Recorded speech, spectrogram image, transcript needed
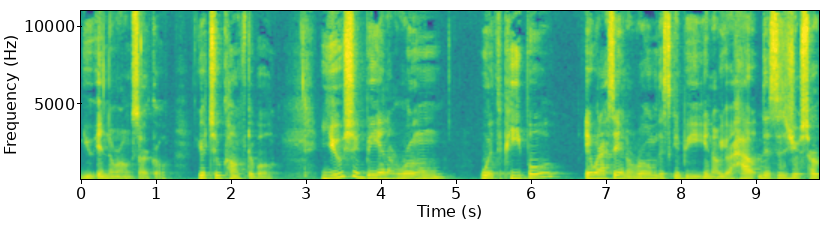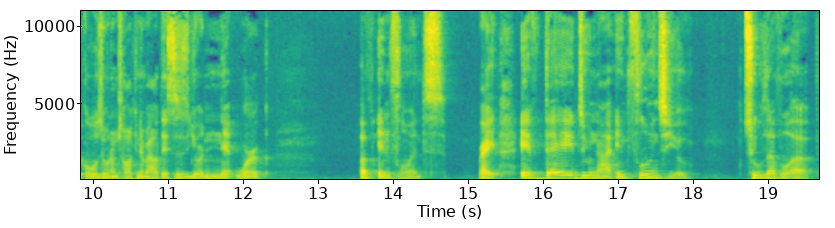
you in the wrong circle. You're too comfortable you should be in a room with people and when I say in a room, this could be, you know, your house. This is your circles, what I'm talking about. This is your network of influence, right? If they do not influence you to level up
